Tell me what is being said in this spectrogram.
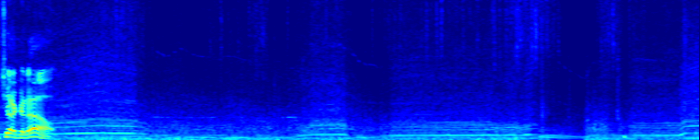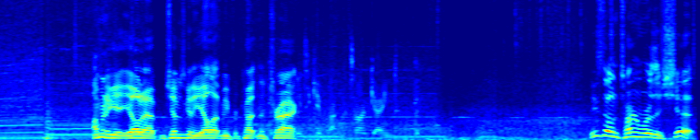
To check it out. I'm gonna get yelled at. Jim's gonna yell at me for cutting the track. Need to give back the time gained. These don't turn worth a shit.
